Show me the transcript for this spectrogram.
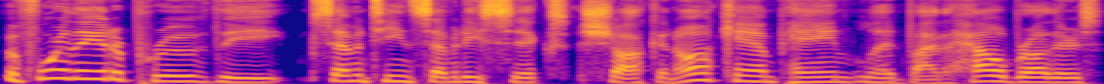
Before they had approved the 1776 shock and awe campaign led by the Howe brothers,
